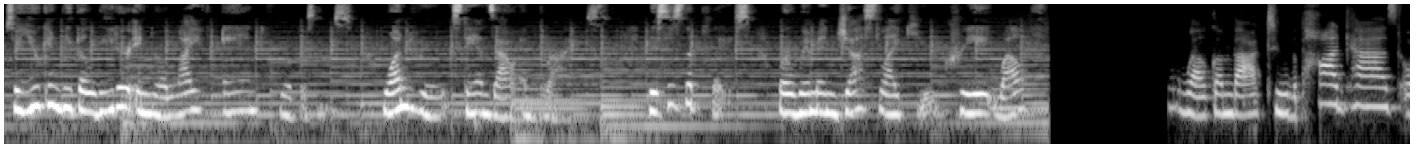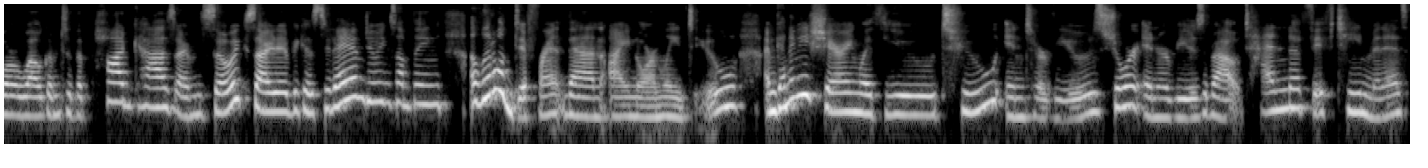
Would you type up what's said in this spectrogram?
so you can be the leader in your life and your business, one who stands out and thrives. This is the place where women just like you create wealth Welcome back to the podcast, or welcome to the podcast. I'm so excited because today I'm doing something a little different than I normally do. I'm going to be sharing with you two interviews, short interviews, about 10 to 15 minutes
